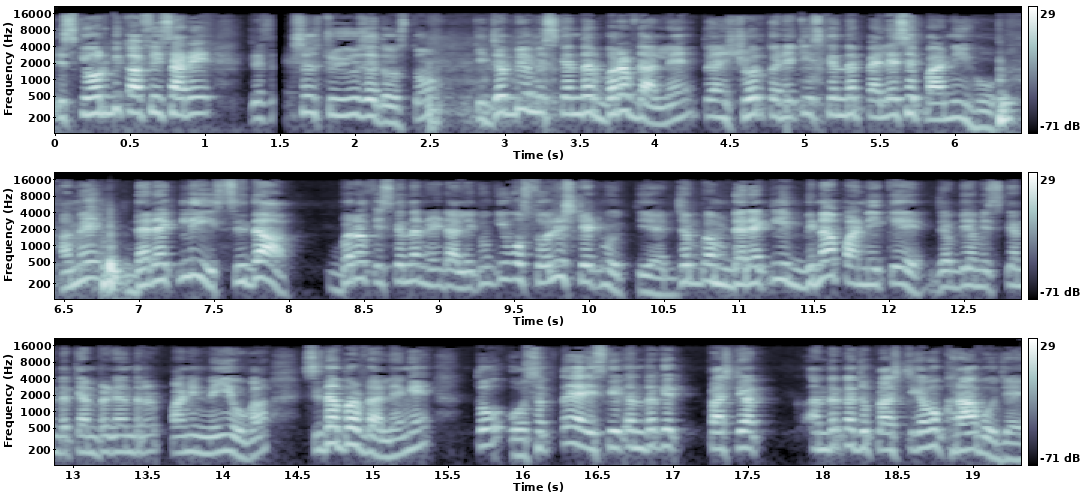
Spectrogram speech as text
इसके और भी काफ़ी सारे जैसे टू यूज़ है दोस्तों कि जब भी हम इसके अंदर बर्फ़ डाल तो इंश्योर करें कि इसके अंदर पहले से पानी हो। हमें डायरेक्टली सीधा बर्फ़ इसके अंदर नहीं डाली, क्योंकि वो सोलिड स्टेट में होती है। जब हम डायरेक्टली बिना पानी के, जब भी हम इसके अंदर कैंपर के अंदर पानी नहीं होगा, सीधा बर्फ़ डालेंगे तो हो सकता है इसके अंदर के प्लास्टिक अंदर का जो प्लास्टिक है वो खराब हो जाए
